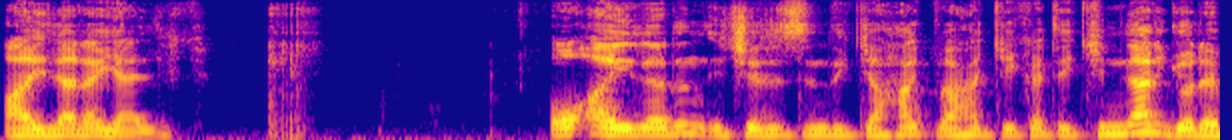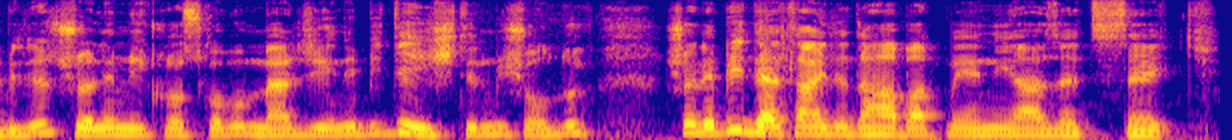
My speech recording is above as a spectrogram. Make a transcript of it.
aylara geldik o ayların içerisindeki hak ve hakikati kimler görebilir? Şöyle mikroskopun merceğini bir değiştirmiş olduk. Şöyle bir detaylı daha bakmaya niyaz etsek.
